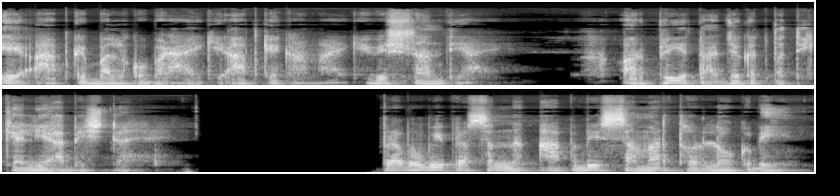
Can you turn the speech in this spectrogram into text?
ये आपके बल को बढ़ाएगी, आपके काम आएगी, विश्रांति आएगी। और प्रियता जगतपति के लिए अभिष्ट है। प्रभु भी प्रसन्न, आप भी समर्थ और लोक भी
